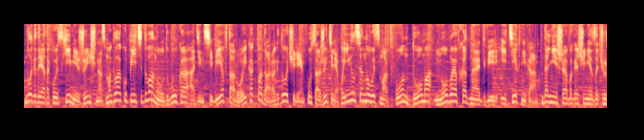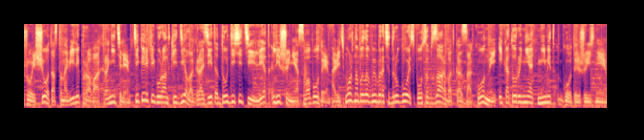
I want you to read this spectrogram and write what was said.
Благодаря такой схеме женщина смогла купить два ноутбука, один себе, второй как подарок дочери. У сожителя появился новый смартфон, дома новая входная дверь и техника. Дальнейшее обогащение за чужой счет остановили правоохранители. Теперь фигурантке дела грозит до 10 лет лишения свободы. А ведь можно было выбрать другой способ заработка, законный и который не отнимет годы жизни.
